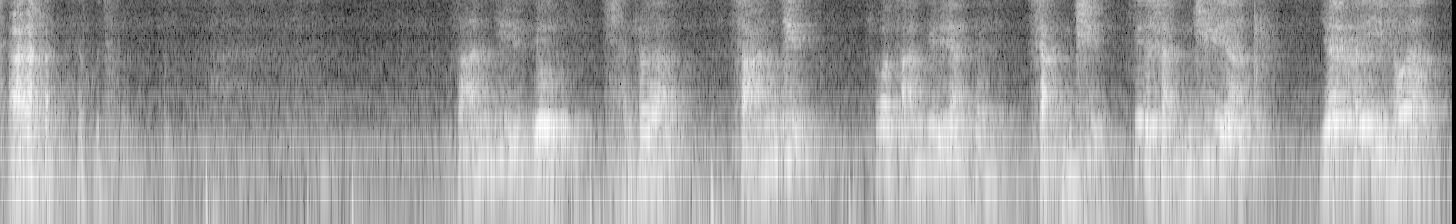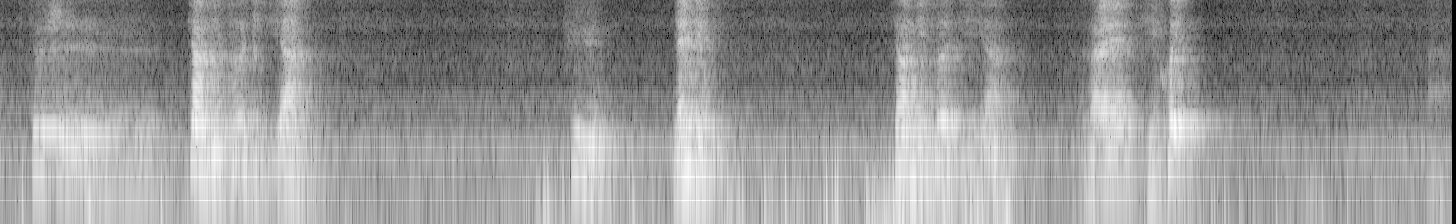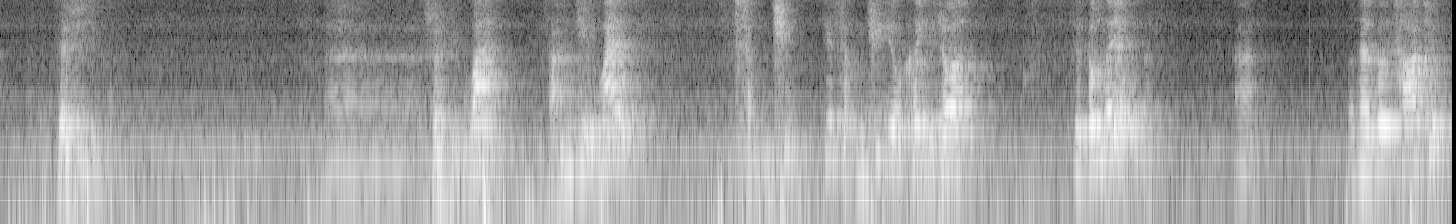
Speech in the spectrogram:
啊，这回事。三句六句，先说三句，说三句呀、啊，叫你省去。这个省去呀，也可以说，就是叫你自己呀去研究，叫你自己呀来体会，这是一个。呃，说这个外，三句外的省去，这省去又可以说，这都没有了。啊，把它都擦去了，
